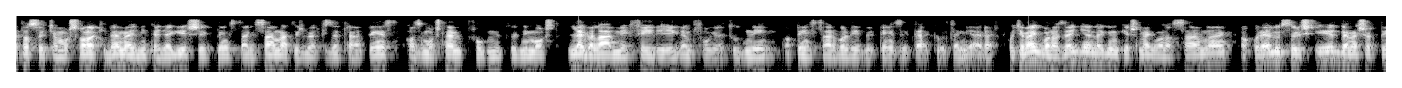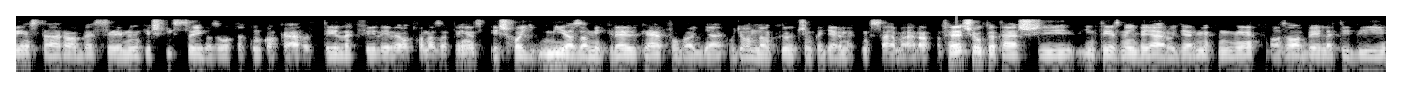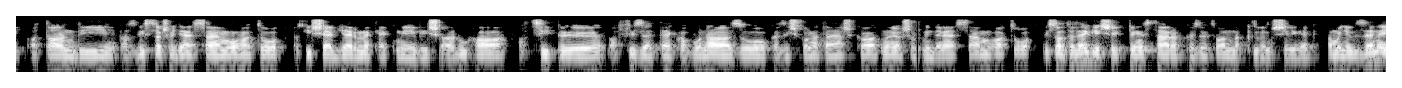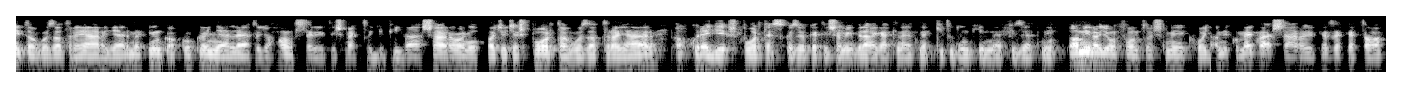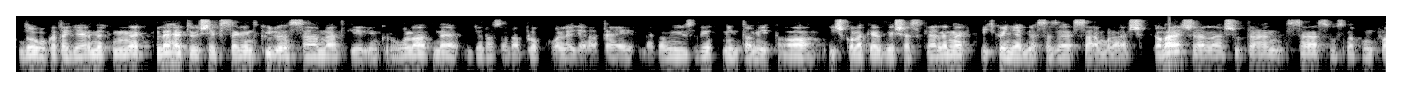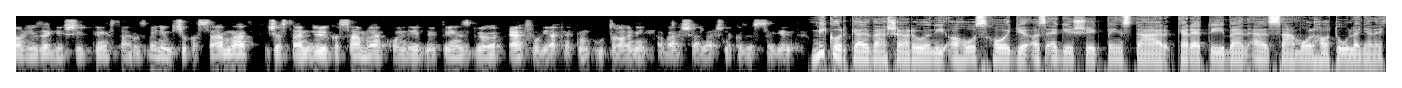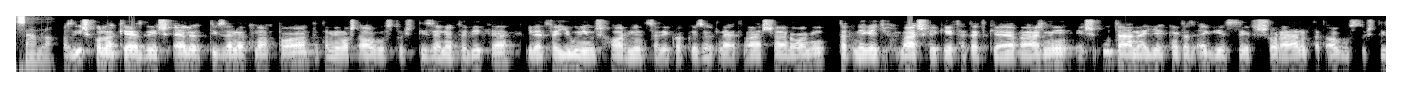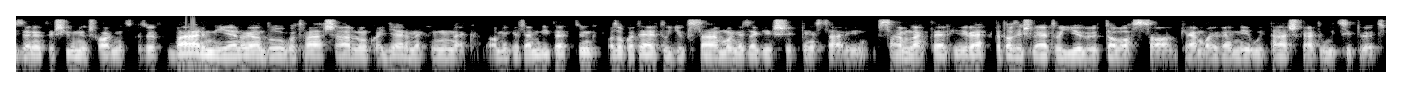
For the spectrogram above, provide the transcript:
Tehát az, hogyha most valaki bemegy, nyit egy egészségpénztári számlát és befizet rá pénzt, az most nem fog működni most. Legalább még fél évig nem fogja tudni a pénztárban lévő pénzét elkölteni erre. Hogyha megvan az egyenlegünk és megvan a számlánk, akkor először is érdemes a pénztárral beszélnünk és visszaigazoltatnunk akár, hogy tényleg fél éve ott van az a pénz, és hogy mi az, amikre ők elfogadják, hogy onnan költsünk a gyermekünk számára. A felsőoktatási intézménybe járó gyermekünknél az albérleti díj, a tandíj, az biztos, hogy elszámolható. A kisebb gyermekeknél is a ruha, a cipő, a füzetek, a vonalzók, az iskolatáska, nagyon sok minden elszámolható. Viszont az egészségpénztárak között vannak különbségek. Ha mondjuk zenei tagozatra jár a gyermekünk, akkor könnyen lehet, hogy a hangszerét is meg tudjuk így vásárolni, vagy hogyha sporttagozatra jár, akkor egyéb sporteszközöket is, amik drágák lehetnek, ki tudunk innen fizetni. Ami nagyon fontos még, hogy amikor megvásároljuk ezeket a dolgokat a gyermekünknek, lehetőség szerint külön számlát kérjünk róla, ne ugyanazon a blokkon legyen a tej meg a műzli, mint amik a iskola kezdéshez kellenek, így könnyebb lesz az elszámolás. A vásárlás után 120 napunk van, hogy az egészségpénztárhoz benyújtsuk a számlát, és aztán ők a számlánkon lévő pénzből el fogják nekünk utalni a vásárlásnak az összegét. Mikor kell vásárolni ahhoz, hogy az egészségpénztár keretében elszámolható legyen egy számla? Az iskola kezdés előtt 15 nappal, tehát ami most augusztus 15-e, illetve június 30-a között lehet vásárolni, tehát még egy másfél-két hetet kell várni, és utána egyébként az egész év során, tehát augusztus 15 és június 30 között bármilyen olyan dolgot vásárolunk a gyermekünknek, amiket említettünk, azokat el tudjuk számolni az egészségpénztári számlánk terhére, tehát az is lehet, hogy jövő tavasszal kell majd venni új táskát, új cipőt,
